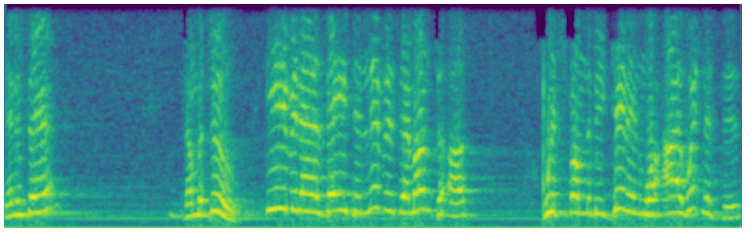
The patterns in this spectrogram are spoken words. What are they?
you understand? Number two, even as they delivered them unto us, which from the beginning were eyewitnesses,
